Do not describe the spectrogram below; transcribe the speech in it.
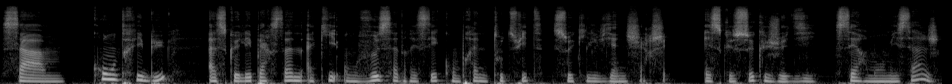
ça contribue à ce que les personnes à qui on veut s'adresser comprennent tout de suite ce qu'ils viennent chercher. Est-ce que ce que je dis sert mon message?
